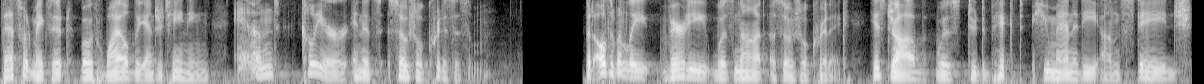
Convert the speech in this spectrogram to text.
That's what makes it both wildly entertaining and clear in its social criticism. But ultimately, Verdi was not a social critic. His job was to depict humanity on stage,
